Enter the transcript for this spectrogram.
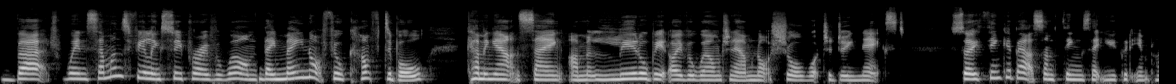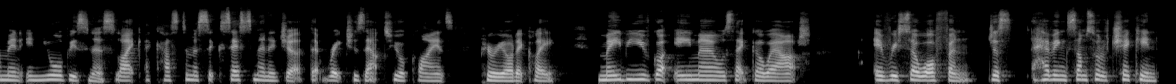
but when someone's feeling super overwhelmed, they may not feel comfortable coming out and saying, I'm a little bit overwhelmed now. I'm not sure what to do next. So think about some things that you could implement in your business, like a customer success manager that reaches out to your clients periodically. Maybe you've got emails that go out every so often, just having some sort of check in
